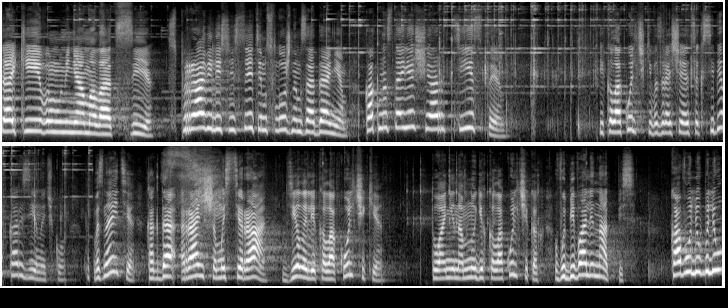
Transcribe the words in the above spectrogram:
Такие вы у меня молодцы! Справились и с этим сложным заданием, как настоящие артисты. И колокольчики возвращаются к себе в корзиночку. Вы знаете, когда раньше мастера делали колокольчики, то они на многих колокольчиках выбивали надпись «Кого люблю,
